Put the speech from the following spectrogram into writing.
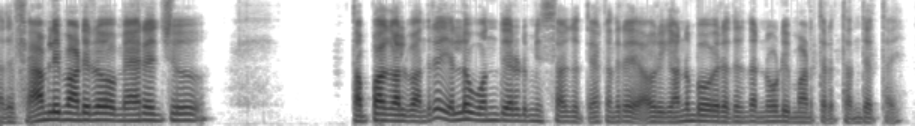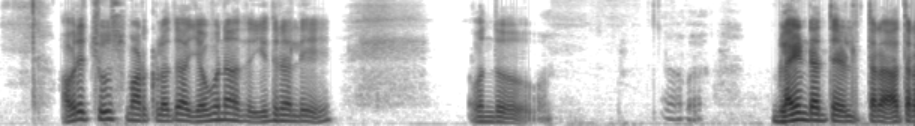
ಅದು ಫ್ಯಾಮ್ಲಿ ಮಾಡಿರೋ ಮ್ಯಾರೇಜು ತಪ್ಪಾಗಲ್ವಾ ಅಂದರೆ ಎಲ್ಲೋ ಒಂದು ಎರಡು ಮಿಸ್ ಆಗುತ್ತೆ. ಯಾಕಂದರೆ ಅವರಿಗೆ ಅನುಭವ ಇರೋದ್ರಿಂದ ನೋಡಿ ಮಾಡ್ತಾರೆ ತಂದೆ ತಾಯಿ. ಅವರೇ ಚೂಸ್ ಮಾಡ್ಕೊಳ್ಳೋದು ಆ ಯೌವನ ಇದರಲ್ಲಿ ಒಂದು ಬ್ಲೈಂಡ್ ಅಂತ ಹೇಳ್ತಾರೆ, ಆ ಥರ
